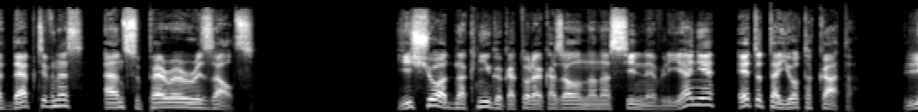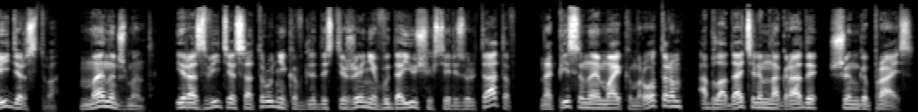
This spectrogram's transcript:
Adaptiveness and Superior Results. Еще одна книга, которая оказала на нас сильное влияние, это Toyota Kata. Лидерство, менеджмент и развитие сотрудников для достижения выдающихся результатов, написанная Майком Роттером, обладателем награды Шинга Прайс.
